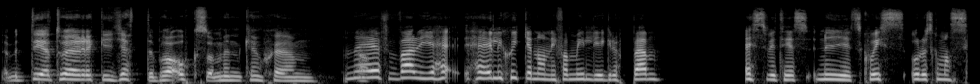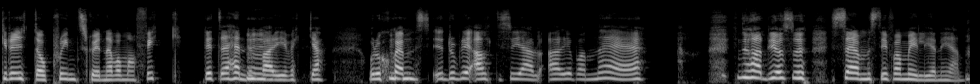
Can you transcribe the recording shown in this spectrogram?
Nej, men det tror jag räcker jättebra också, men kanske... mm, Nej, för varje he- helg skickar någon i familjegruppen SVTs nyhetsquiz och då ska man skryta och printscreena vad man fick. Detta händer Mm. varje vecka. Och då skäms, då blir jag alltid så jävla arg. Jag bara nej. Nu hade jag så sämst i familjen igen.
